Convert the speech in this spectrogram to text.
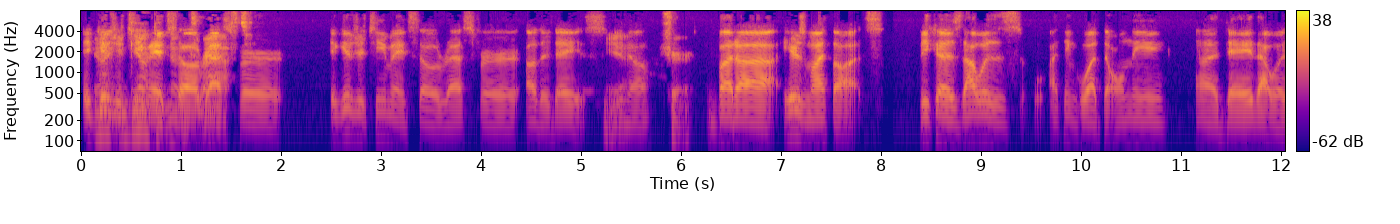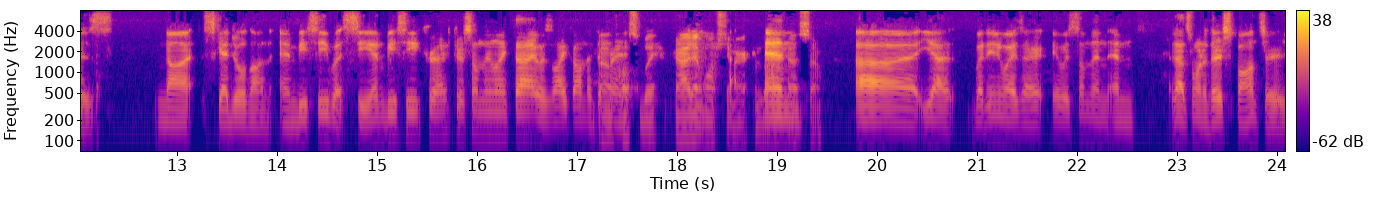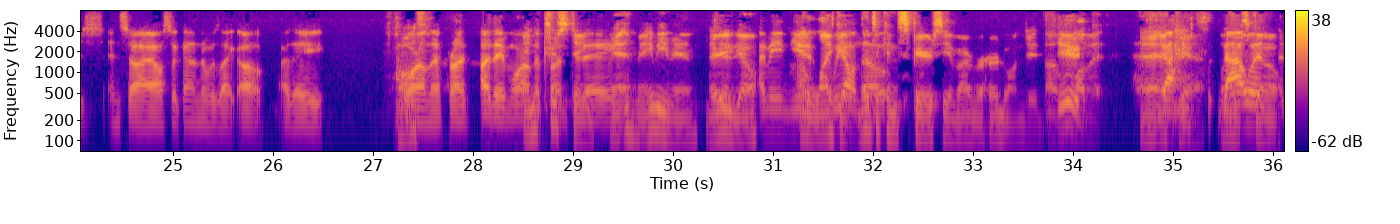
it gives your teammates no though a rest for. It gives your teammates though a rest for other days. Yeah. You know. sure. But uh here's my thoughts because that was I think what the only uh, day that was not scheduled on NBC but CNBC correct or something like that. It was like on a Oh, different possibly. I didn't watch the American And- broadcast, so uh yeah, but anyways, I it was something and that's one of their sponsors and so I also kind of was like, "Oh, are they more on the front? Are they more on the front interesting. today?" Yeah, maybe, man. There you go. I mean, you I like we it. all That's a conspiracy if I ever heard one, dude. I Dude, love it. Heck yeah. that Let's was go.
